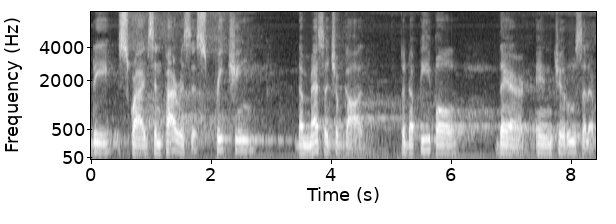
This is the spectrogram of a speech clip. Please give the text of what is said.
the scribes and Pharisees, preaching the message of God to the people there in Jerusalem.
